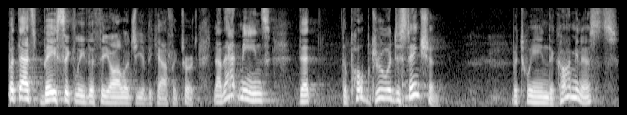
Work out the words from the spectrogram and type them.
But that's basically the theology of the Catholic Church. Now, that means that the Pope drew a distinction between the communists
